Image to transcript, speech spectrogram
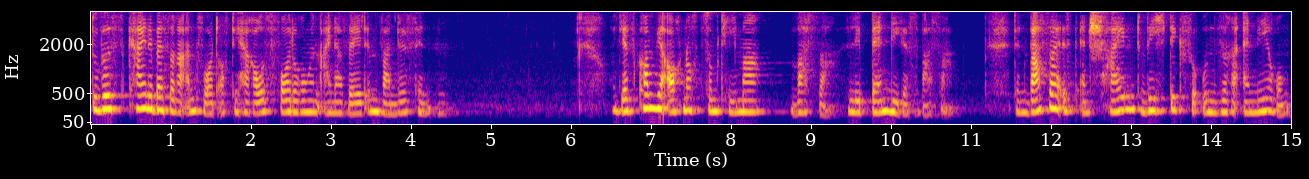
du wirst keine bessere Antwort auf die Herausforderungen einer Welt im Wandel finden. Und jetzt kommen wir auch noch zum Thema Wasser, lebendiges Wasser. Denn Wasser ist entscheidend wichtig für unsere Ernährung.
